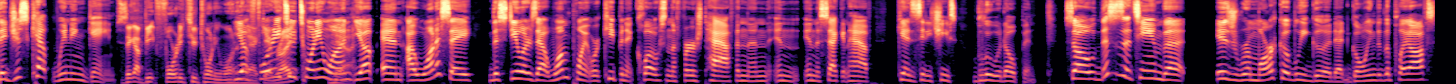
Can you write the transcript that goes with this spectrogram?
They just kept winning games. They got beat 42-21 in Yep, that 42 game, right? 21. Yeah. Yep. And I want to say the Steelers at one point were keeping it close in the first half. And then in, in the second half, Kansas City Chiefs blew it open. So this is a team that is remarkably good at going to the playoffs.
